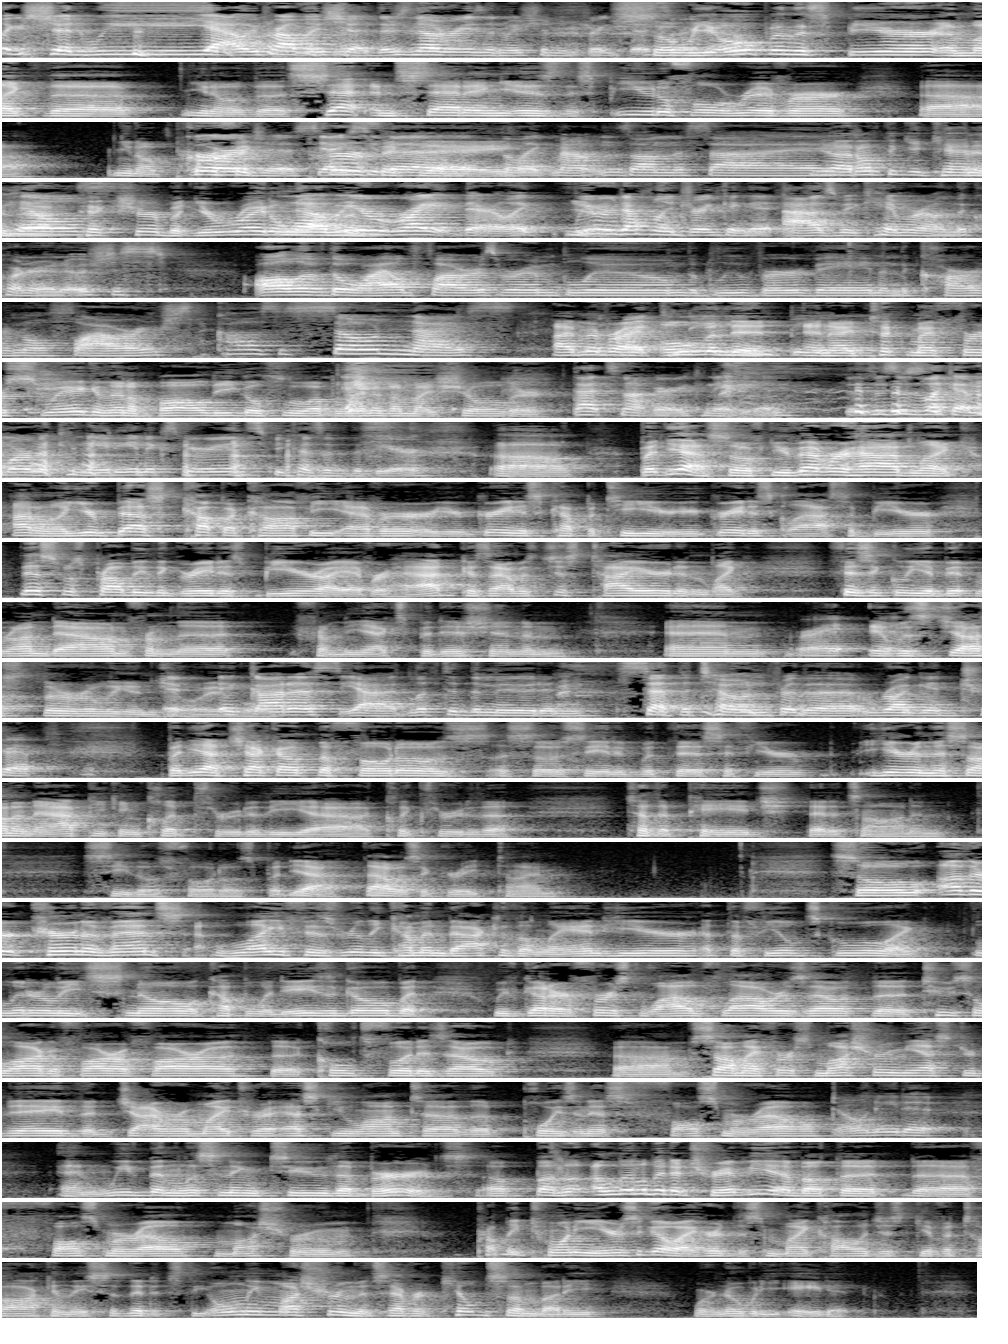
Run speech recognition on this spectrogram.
Like, should we? Yeah, we probably should. There's no reason we shouldn't drink this. So right we now. open this beer, and like the you know the set and setting is this beautiful river. Uh, you know, perfect, gorgeous. Yeah, you see perfect the, day. the like mountains on the side. yeah, I don't think you can in hills. that picture, but you're right along. No, but the, you're right there. Like we Yeah. were definitely drinking it as we came around the corner, and it was just all of the wildflowers were in bloom, the blue vervain and the cardinal flower. And just like, oh, this is so nice. I remember with I opened Canadian it and I took my first swig, and then a bald eagle flew up and landed on my shoulder. That's not very Canadian. this is like a more of a Canadian experience because of the beer. Uh, but yeah, so if you've ever had like I don't know your best cup of coffee ever, or your greatest cup of tea, or your greatest glass of beer, this was probably the greatest beer I ever had because I was just tired and like physically a bit run down from the from the expedition, and and Right. it was just thoroughly It, enjoyable. it got us, yeah, it lifted the mood and set the tone for the rugged trip. But yeah, check out the photos associated with this. If you're hearing this on an app, you can clip through to the uh, click through to the to the page that it's on and see those photos. But yeah, that was a great time. So other current events, life is really coming back to the land here at the field school. Like literally snow a couple of days ago, but we've got our first wildflowers out. The Tussilago farfara, the colt's foot is out. Um, saw my first mushroom yesterday, the Gyromitra esculenta, the poisonous false morel Don't eat it. And we've been listening to the birds. Uh, but a little bit of trivia about the, the false morel mushroom. Probably 20 years ago, I heard this mycologist give a talk, and they said that it's the only mushroom that's ever killed somebody where nobody ate it.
